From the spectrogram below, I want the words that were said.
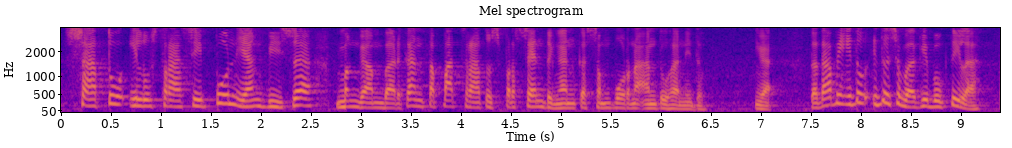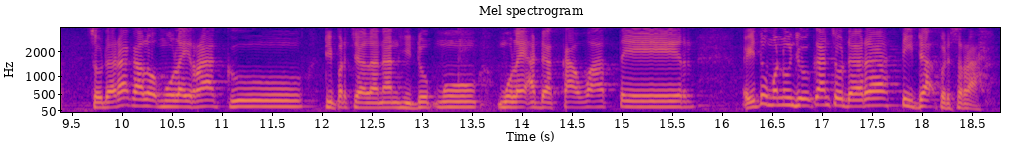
satu ilustrasi pun yang bisa menggambarkan tepat 100% dengan kesempurnaan Tuhan itu. Enggak. Tetapi itu itu sebagai bukti lah. Saudara kalau mulai ragu di perjalanan hidupmu, mulai ada khawatir, itu menunjukkan saudara tidak berserah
